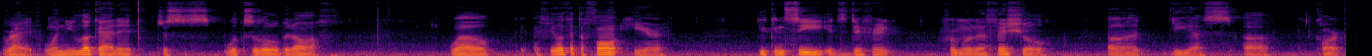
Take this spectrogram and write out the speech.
Right, when you look at it, it just looks a little bit off. Well, if you look at the font here, you can see it's different from an official uh, DS uh, cart.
